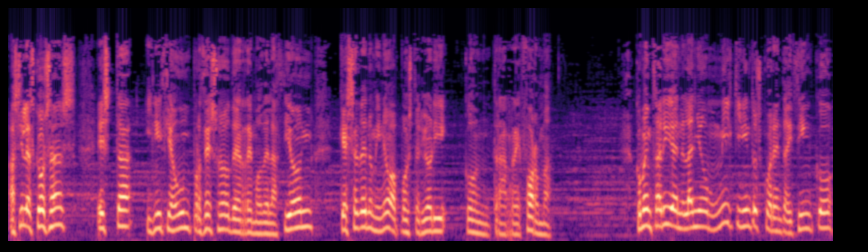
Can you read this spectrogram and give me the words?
Así las cosas, esta inicia un proceso de remodelación que se denominó a posteriori contrarreforma. Comenzaría en el año 1545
